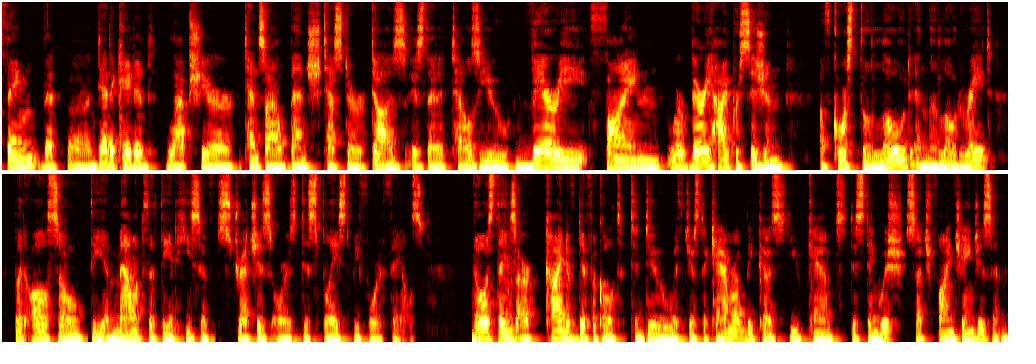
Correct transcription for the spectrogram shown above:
thing that a dedicated lap shear tensile bench tester does is that it tells you very fine or very high precision, of course, the load and the load rate, but also the amount that the adhesive stretches or is displaced before it fails. Those things are kind of difficult to do with just a camera because you can't distinguish such fine changes. And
